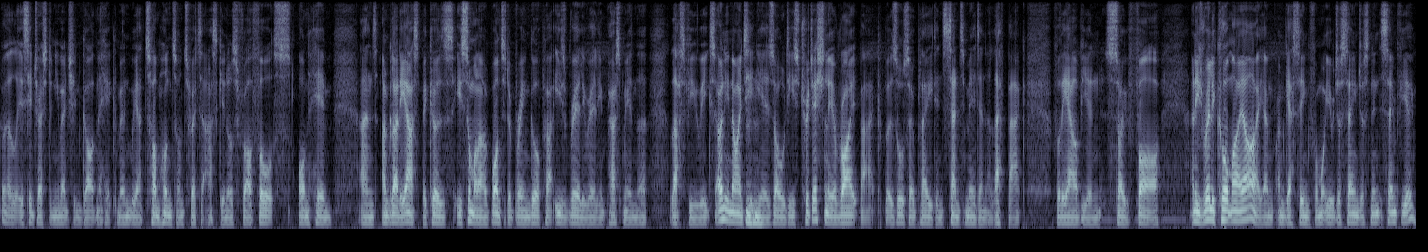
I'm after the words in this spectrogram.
Well, it's interesting you mentioned Gardner Hickman. We had Tom Hunt on Twitter asking us for our thoughts on him, and I'm glad he asked because he's someone I've wanted to bring up. He's really, really impressed me in the last few weeks. Only 19 mm-hmm. years old. He's traditionally a right back, but has also played in centre mid and a left back for the Albion so far. And he's really caught my eye. I'm, I'm guessing from what you were just saying, Justin, it's the same for you.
